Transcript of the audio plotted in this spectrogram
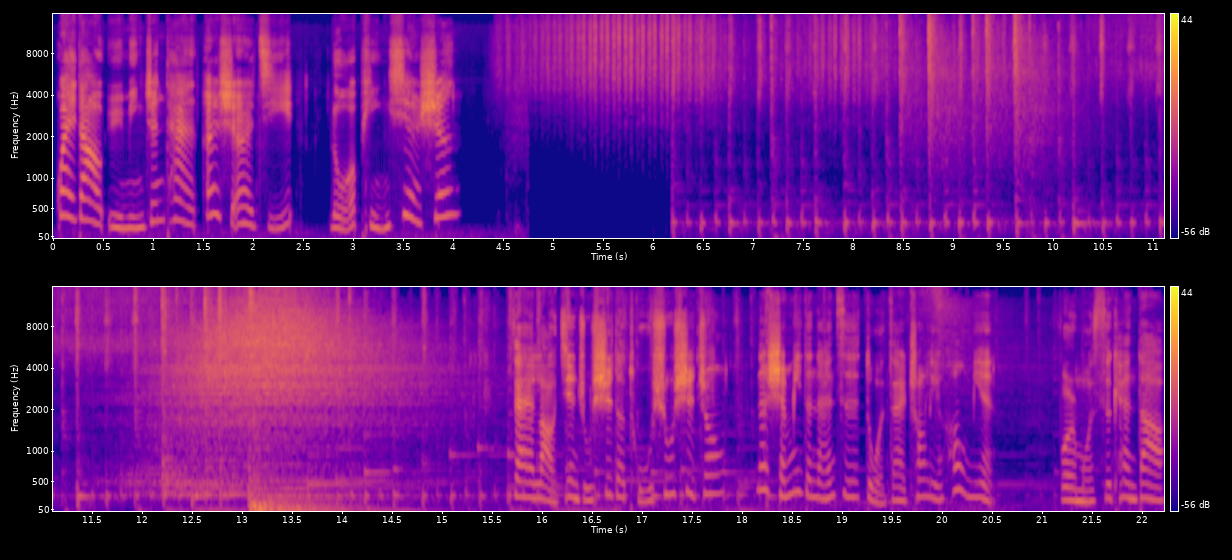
怪盗与名侦探》二十二集：罗平现身。在老建筑师的图书室中，那神秘的男子躲在窗帘后面。福尔摩斯看到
